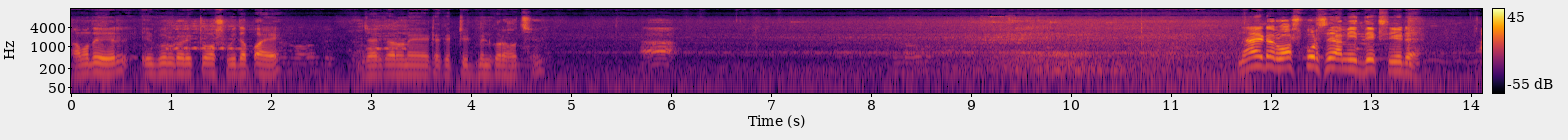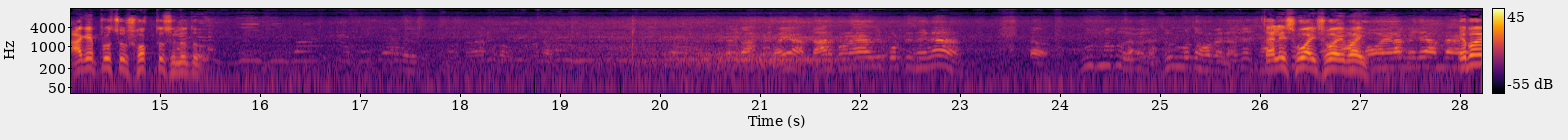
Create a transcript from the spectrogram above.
আমাদের এই গরুটার একটু অসুবিধা পায় যার কারণে এটাকে ট্রিটমেন্ট করা হচ্ছে। না এটা রস পড়ছে আমি দেখছি এটা। আগে প্রচুর শক্ত ছিল তো। তাহলে শোয়াই শোয়াই ভাই। এবার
